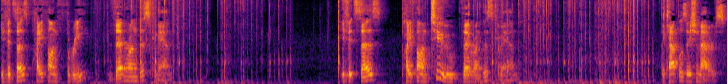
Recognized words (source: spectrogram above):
If it says Python 3, then run this command. If it says Python 2, then run this command. The capitalization matters.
